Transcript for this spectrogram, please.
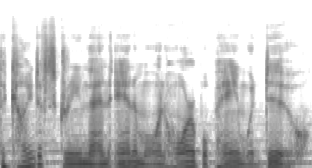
The kind of scream that an animal in horrible pain would do.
